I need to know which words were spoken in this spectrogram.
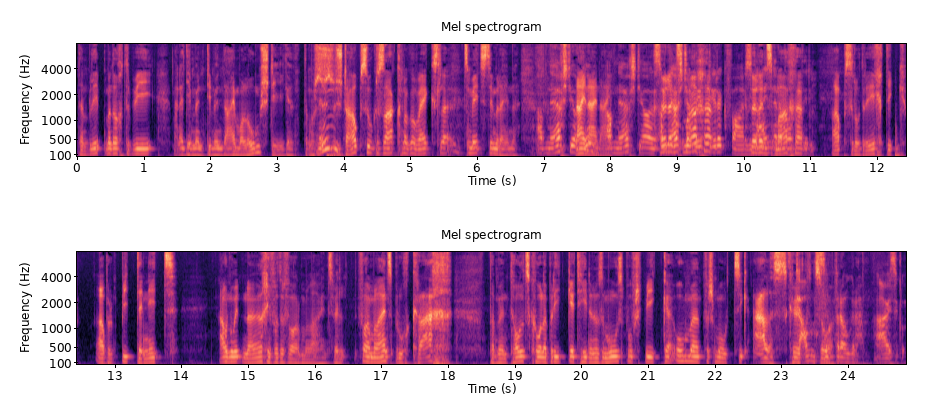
Dann bleibt man doch dabei, meine, die müssen, die müssen einmal umsteigen. Da musst du den Staubsaugersack noch wechseln, mitten im Rennen. Ab nächstes Jahr, Nein, nein, nein. Ab nächstes Jahr, ab Sollen nächstes wird machen, durchgefahren. sollen einer machen, Batterie. absolut richtig, aber bitte nicht, auch nur in die Nähe von der Formel 1, weil Formel 1 braucht Krach, da müssen die Holzkohlenbrikette hinten aus dem Auspuff spicken, Umweltverschmutzung, alles gehört Ganze dazu. Programm. Also gut.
